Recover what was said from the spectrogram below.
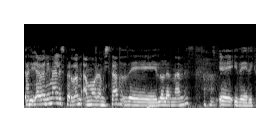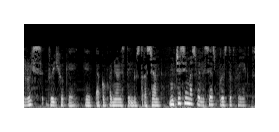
de- animales, perdón, amor, amistad de Lola Hernández eh, y de Eric Ruiz, tu hijo que, que acompañó en esta ilustración. Muchísimas felicidades por este proyecto.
